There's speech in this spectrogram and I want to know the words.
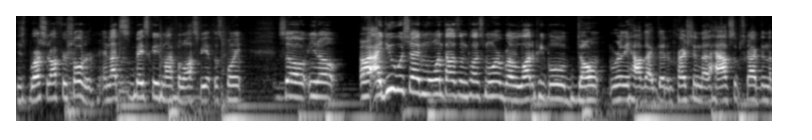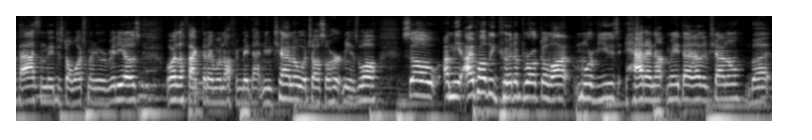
just brush it off your shoulder and that's basically my philosophy at this point. So, you know, I do wish I had 1,000 plus more, but a lot of people don't really have that good impression that have subscribed in the past and they just don't watch my newer videos, or the fact that I went off and made that new channel, which also hurt me as well. So, I mean, I probably could have broke a lot more views had I not made that other channel, but,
